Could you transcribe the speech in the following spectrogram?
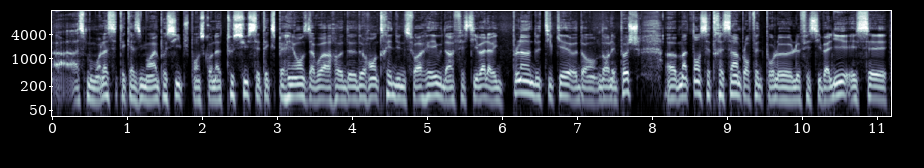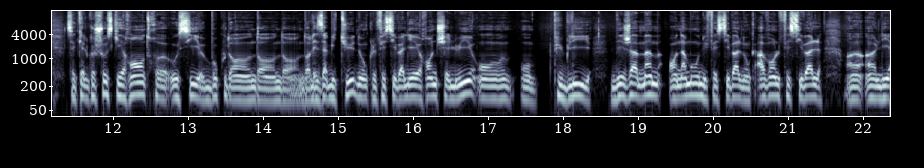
à ce moment-là c'était quasiment impossible. Je pense qu'on a tous eu cette expérience d'avoir euh, de, rentrer d'une soirée ou d'un festival avec plein de tickets dans, dans les poches. maintenant c'est très simple en fait pour le, festivalier et c'est c'est quelque chose qui rentre aussi beaucoup dans, dans, les habitudes. Donc le festivalier rentre chez lui, on publie déjà même en amont du festival, donc avant le festival, un lien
